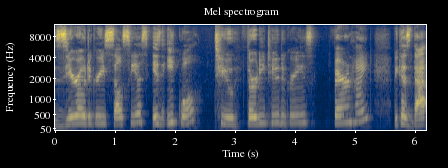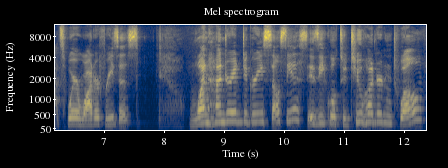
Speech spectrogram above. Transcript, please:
zero degrees Celsius is equal to 32 degrees Fahrenheit because that's where water freezes. 100 degrees Celsius is equal to 212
